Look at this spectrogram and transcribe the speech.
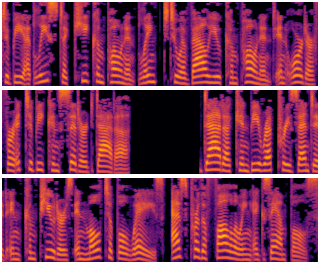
to be at least a key component linked to a value component in order for it to be considered data. Data can be represented in computers in multiple ways, as per the following examples.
